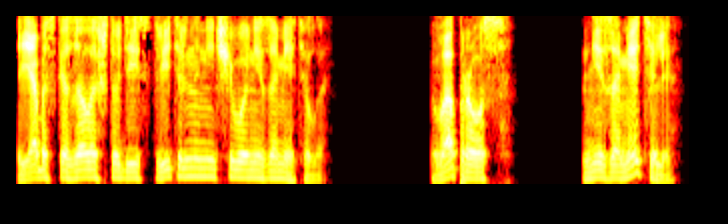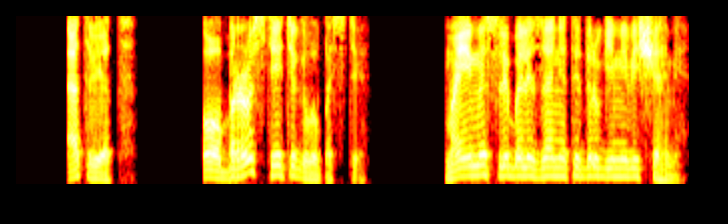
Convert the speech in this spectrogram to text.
Я бы сказала, что действительно ничего не заметила. Вопрос. Не заметили? Ответ. О, бросьте эти глупости. Мои мысли были заняты другими вещами.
